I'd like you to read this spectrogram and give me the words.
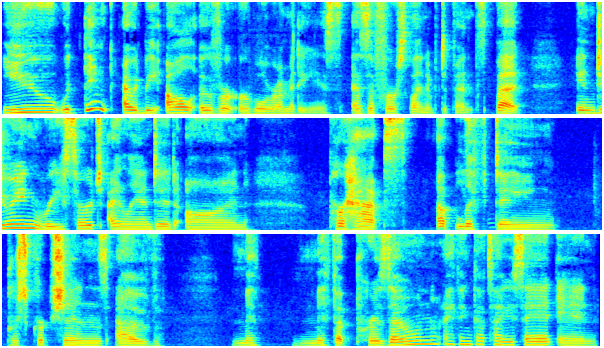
you would think I would be all over herbal remedies as a first line of defense. But in doing research, I landed on perhaps uplifting prescriptions of mifepristone, I think that's how you say it, and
